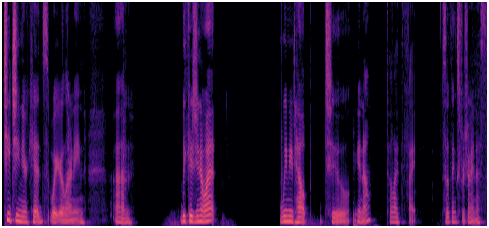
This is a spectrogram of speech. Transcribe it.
teaching your kids what you're learning. Um, because you know what? We need help to, you know, to light the fight. So thanks for joining us.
